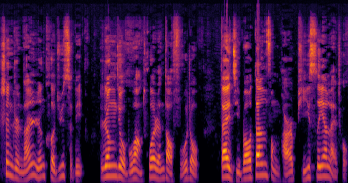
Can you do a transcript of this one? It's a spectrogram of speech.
甚至男人客居此地，仍旧不忘托人到福州带几包丹凤牌皮丝烟来抽。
